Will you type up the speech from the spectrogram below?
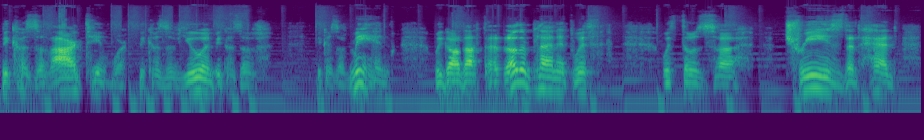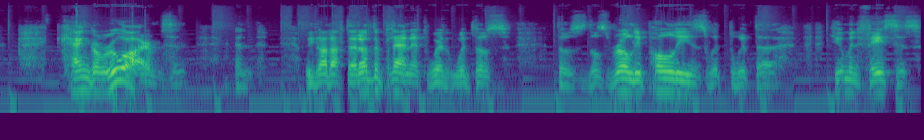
because of our teamwork, because of you, and because of because of me. And we got off that other planet with with those uh, trees that had kangaroo arms, and and we got off that other planet with with those those those roly polies with with the human faces.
